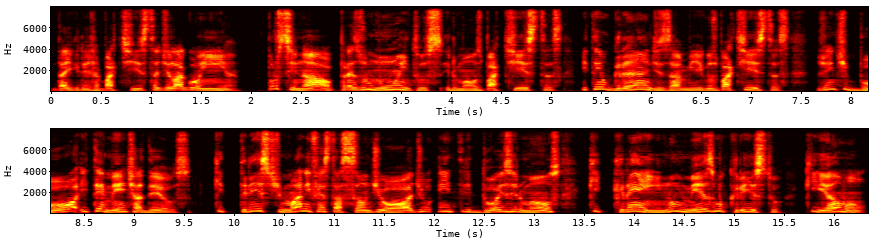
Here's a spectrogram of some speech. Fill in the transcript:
da Igreja Batista de Lagoinha. Por sinal, prezo muito os irmãos batistas e tenho grandes amigos batistas, gente boa e temente a Deus. Que triste manifestação de ódio entre dois irmãos que creem no mesmo Cristo, que amam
